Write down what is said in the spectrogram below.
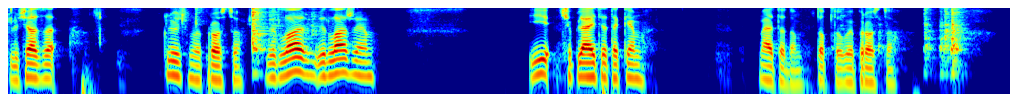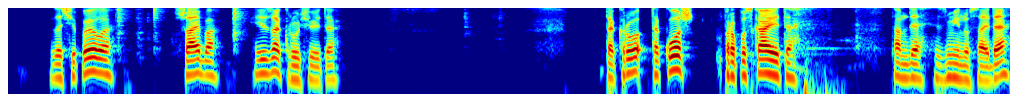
ключа за ключ ми просто відлажуємо і чіпляється таким методом. Тобто ви просто зачепили шайба і закручуєте. Також пропускаєте там, де з мінуса йде.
